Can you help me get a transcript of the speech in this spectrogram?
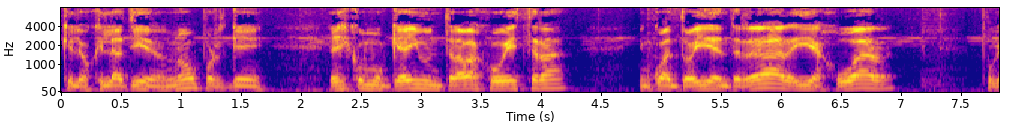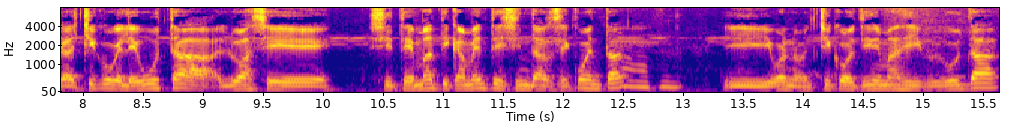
que los que la tienen, ¿no? Porque es como que hay un trabajo extra en cuanto a ir a entrenar, ir a jugar, porque al chico que le gusta lo hace sistemáticamente y sin darse cuenta. Y bueno, el chico que tiene más dificultad,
